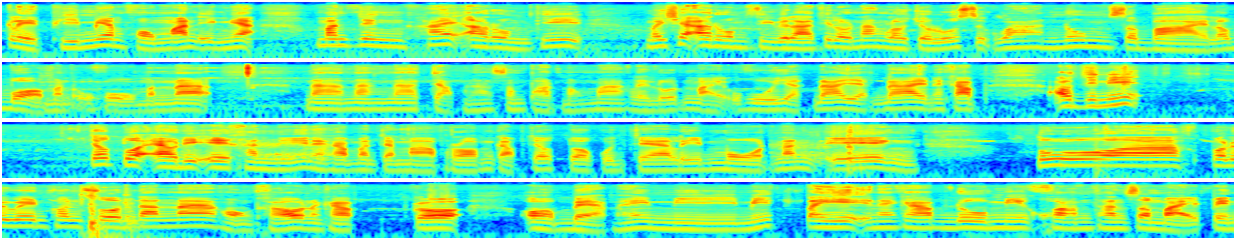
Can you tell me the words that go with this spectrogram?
เกรดพรีเมียมของมันเองเนี่ยมันจึงให้อารมณ์ที่ไม่ใช่อารมณ์สิเวลาที่เรานั่งเราจะรู้สึกว่านุ่มสบายแล้วเบาะมันโอ้โหมันน่าน่านั่งน่าจับน่าสัมผัสมากๆเลยรถใหม่โอ้โหอยากได้อยากได้นะครับเอาทีนี้ เจ้าตัว LDA คันนี้นะครับมันจะมาพร้อมกับเจ้าตัวกุญแจรีโมทนั่นเอง ตัวบริเวณคอนโซลด้านหน้าของเขานะครับก็ออกแบบให้มีมิตินะครับ ดูมีความทันสมัยเป็น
